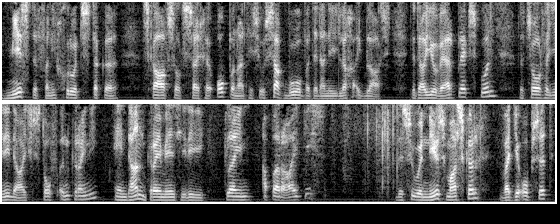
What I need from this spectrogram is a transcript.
meeste van die groot stukke skaafsel suig hy op en dan het hy so 'n sak bo-op wat hy dan die lug uitblaas. Dit hou jou werkplek skoon. Dit sorg dat jy nie daai stof inkry nie. En dan kry mense hierdie klein apparaatjies. Dis so 'n neusmasker wat jy opsit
